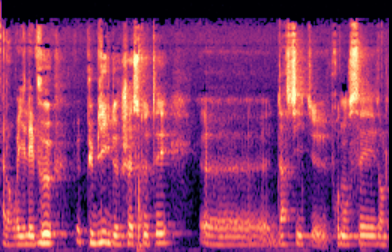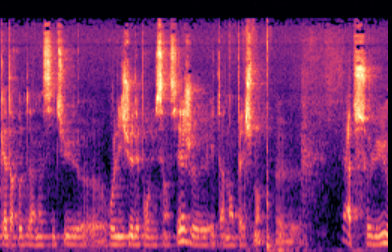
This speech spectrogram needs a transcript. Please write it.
Alors, voyez, les vœux publics de chasteté euh, prononcés dans le cadre d'un institut euh, religieux ports du Saint-Siège euh, est un empêchement euh, absolu,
